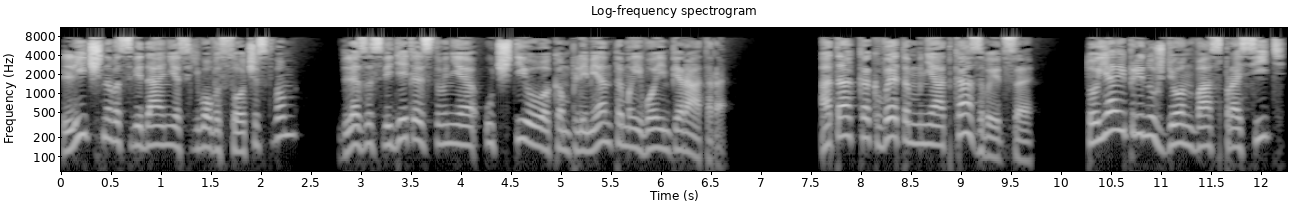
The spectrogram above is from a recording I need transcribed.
личного свидания с его высочеством для засвидетельствования учтивого комплимента моего императора» А так как в этом мне отказывается, то я и принужден вас просить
